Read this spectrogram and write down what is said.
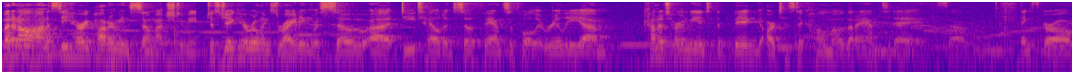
But in all honesty, Harry Potter means so much to me. Just J.K. Rowling's writing was so uh, detailed and so fanciful. It really um, kind of turned me into the big artistic homo that I am today. So, thanks, girl.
